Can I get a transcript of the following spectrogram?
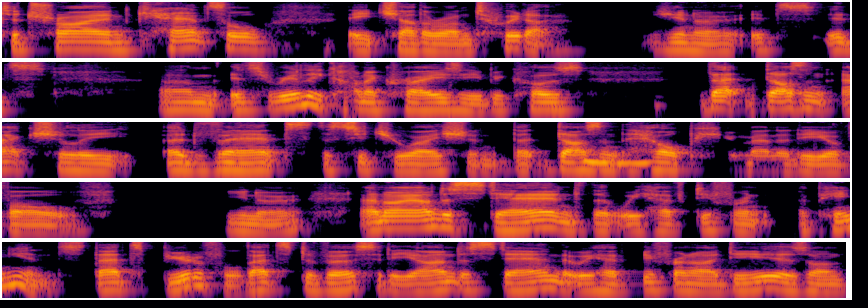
to try and cancel each other on twitter you know it's it's um, it's really kind of crazy because that doesn't actually advance the situation. That doesn't mm-hmm. help humanity evolve you know? And i understand that we have different opinions. That's beautiful. That's diversity. I understand that we have different ideas on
